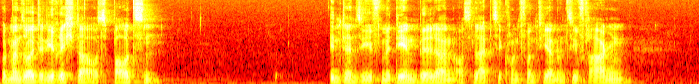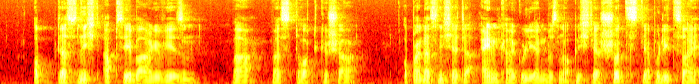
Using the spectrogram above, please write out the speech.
Und man sollte die Richter aus Bautzen intensiv mit den Bildern aus Leipzig konfrontieren und sie fragen, ob das nicht absehbar gewesen war, was dort geschah ob man das nicht hätte einkalkulieren müssen, ob nicht der Schutz der Polizei,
